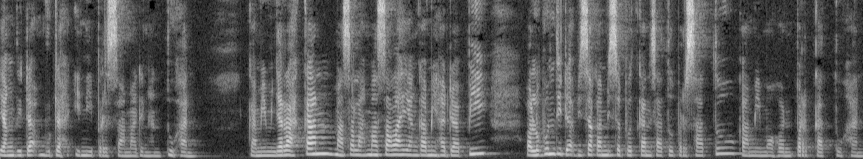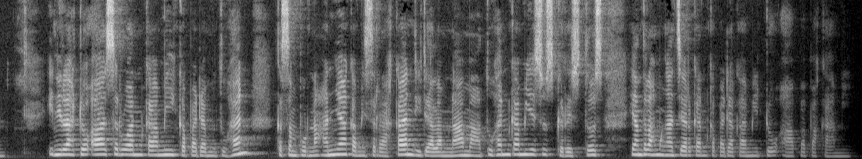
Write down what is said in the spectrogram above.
yang tidak mudah ini bersama dengan Tuhan. Kami menyerahkan masalah-masalah yang kami hadapi, walaupun tidak bisa kami sebutkan satu persatu, kami mohon berkat Tuhan. Inilah doa seruan kami kepadamu Tuhan, kesempurnaannya kami serahkan di dalam nama Tuhan kami Yesus Kristus yang telah mengajarkan kepada kami doa Bapa kami.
